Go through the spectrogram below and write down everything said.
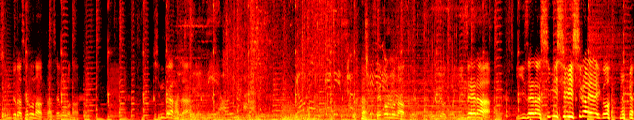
신드라 새로 나왔다. 새 걸로 나왔다. 신드라 가자. 새 걸로 나왔어요. 오히려 좋아 이세라 이세라 12 12 실화야 이거 뭐야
